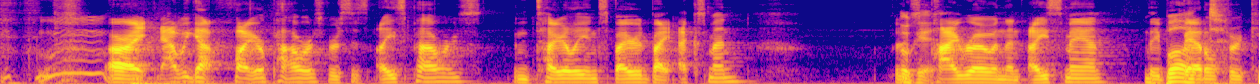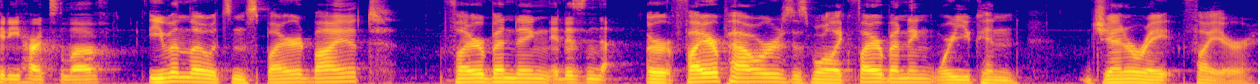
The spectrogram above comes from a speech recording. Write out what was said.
All right, now we got fire powers versus ice powers, entirely inspired by X Men. There's Okay. Pyro and then Iceman. They But- battle for Kitty Heart's love. Even though it's inspired by it, firebending It is not. or fire powers is more like firebending, where you can generate fire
